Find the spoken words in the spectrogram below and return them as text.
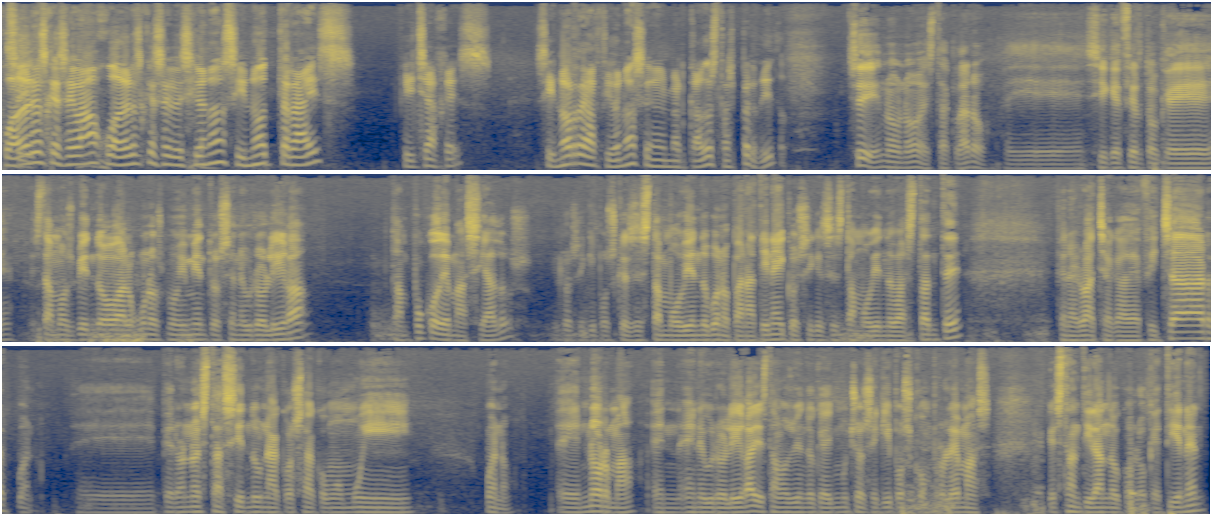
Jugadores que se van, jugadores que se lesionan, si no traes fichajes, si no reaccionas en el mercado, estás perdido. Sí, no, no, está claro. Eh, sí que es cierto que estamos viendo algunos movimientos en Euroliga, tampoco demasiados. Los equipos que se están moviendo, bueno, Panathinaikos sí que se están moviendo bastante. Fenerbahce acaba de fichar, bueno, eh, pero no está siendo una cosa como muy, bueno, eh, norma en, Euroliga y estamos viendo que hay muchos equipos con problemas que están tirando con lo que tienen.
